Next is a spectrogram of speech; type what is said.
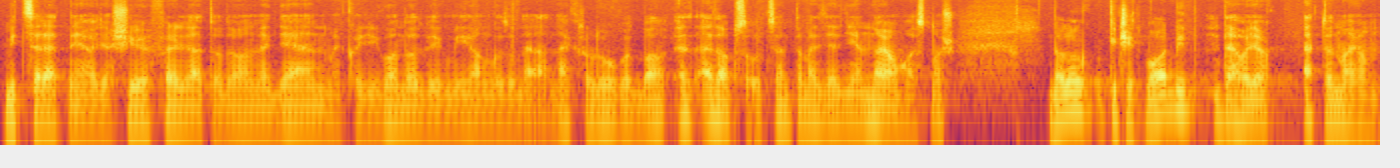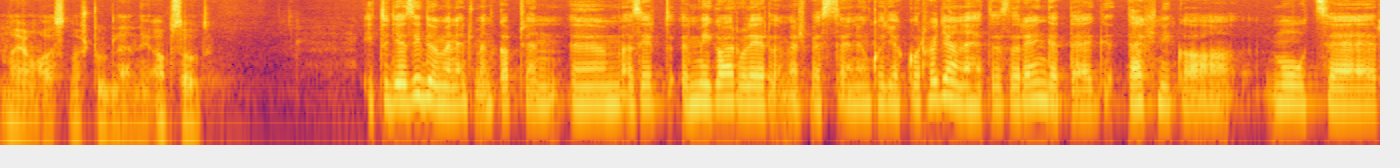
mit szeretnél, hogy a sír feliratodon legyen, meg hogy így gondold végig, mi hangozod el a nekrológodban. Ez, ez abszolút szerintem ez egy ilyen nagyon hasznos dolog, kicsit morbid, de hogy ettől nagyon, nagyon hasznos tud lenni. Abszolút. Itt ugye az időmenedzsment kapcsán azért még arról érdemes beszélnünk, hogy akkor hogyan lehet ez a rengeteg technika, módszer,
